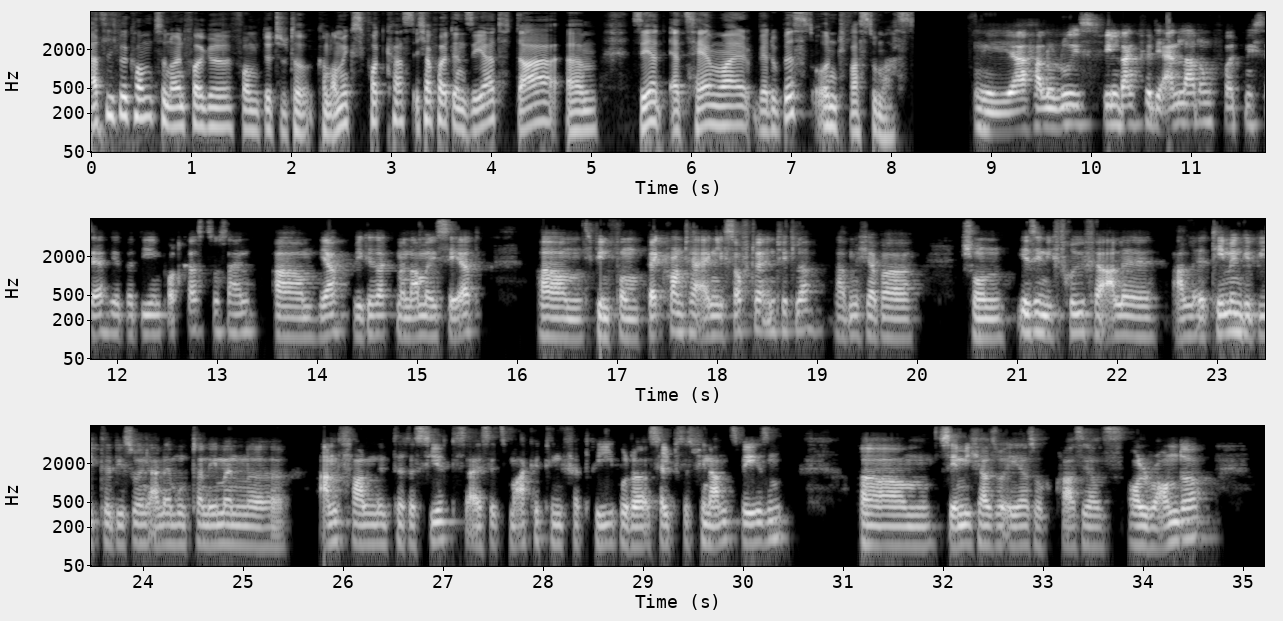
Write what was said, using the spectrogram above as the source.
Herzlich willkommen zur neuen Folge vom Digital Economics Podcast. Ich habe heute den Seat da. Ähm, Seat, erzähl mal, wer du bist und was du machst. Ja, hallo Luis, vielen Dank für die Einladung. Freut mich sehr, hier bei dir im Podcast zu sein. Ähm, ja, wie gesagt, mein Name ist Seat. Ähm, ich bin vom Background her eigentlich Softwareentwickler, habe mich aber schon irrsinnig früh für alle, alle Themengebiete, die so in einem Unternehmen äh, anfallen, interessiert, sei es jetzt Marketing, Vertrieb oder selbst das Finanzwesen. Ähm, sehe mich also eher so quasi als Allrounder.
